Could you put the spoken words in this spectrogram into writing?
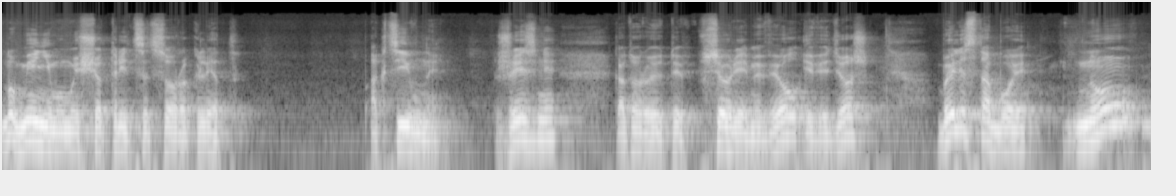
ну, минимум еще 30-40 лет активной жизни, которую ты все время вел и ведешь, были с тобой. Ну,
